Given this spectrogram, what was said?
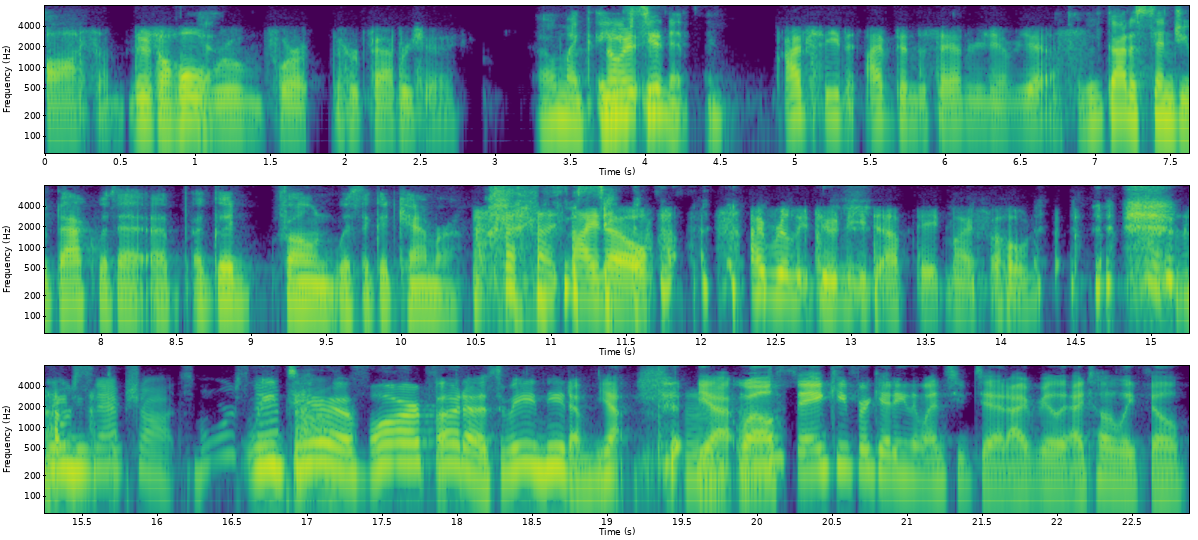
awesome. There's a whole Yeah. room for her Fabergé. oh my, No, you've it- seen it. I've seen it. I've been to Sandringham. Yes, We've got to send you back with a, a, a good phone with a good camera. I know. I really do need to update my phone. More snapshots. More snapshots. We do more photos. We need them. Yeah. Yeah. Mm-hmm. Well, thank you for getting the ones you did. I really, I totally feel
